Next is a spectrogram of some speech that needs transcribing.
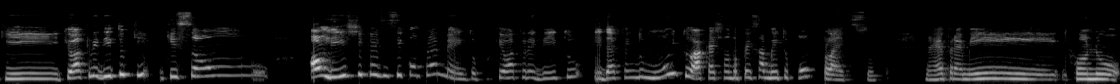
Que, que eu acredito que, que são holísticas e se complementam, porque eu acredito e defendo muito a questão do pensamento complexo. Né? Para mim, quando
